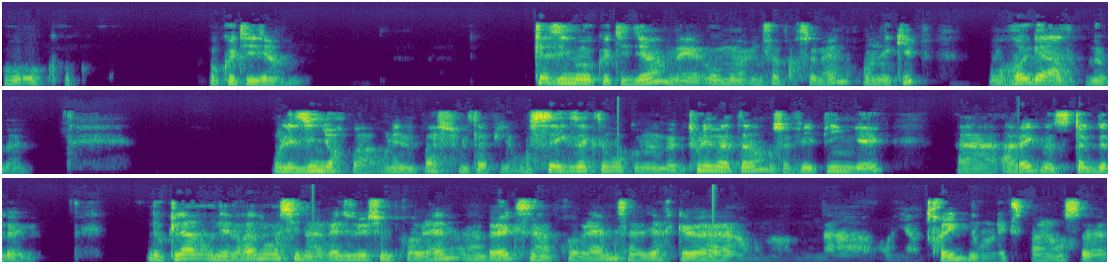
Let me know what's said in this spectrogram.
au, au, quotidien, quasiment au quotidien, mais au moins une fois par semaine, en équipe, on regarde nos bugs. On les ignore pas, on les met pas sous le tapis. On sait exactement combien de bugs. Tous les matins, on se fait pinguer euh, avec notre stock de bugs. Donc là, on est vraiment aussi dans la résolution de problèmes. Un bug, c'est un problème. Ça veut dire que euh, y a un truc dans l'expérience euh,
